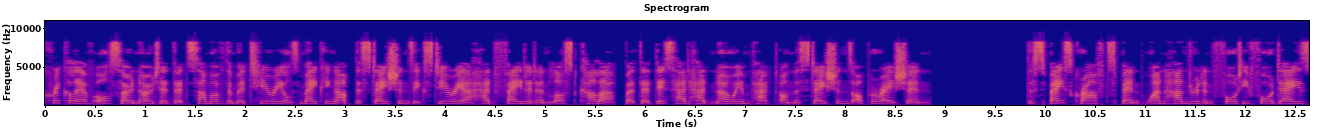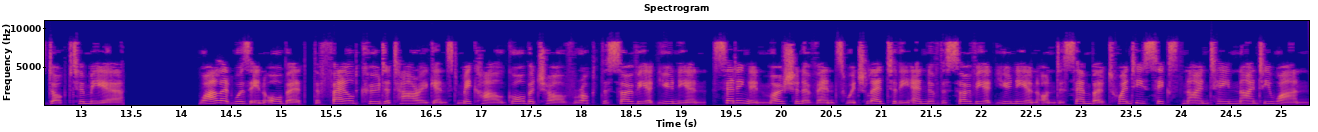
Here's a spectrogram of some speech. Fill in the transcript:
Krikalev also noted that some of the materials making up the station's exterior had faded and lost color, but that this had had no impact on the station's operation. The spacecraft spent 144 days docked to Mir. While it was in orbit, the failed coup d'état against Mikhail Gorbachev rocked the Soviet Union, setting in motion events which led to the end of the Soviet Union on December 26, 1991.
